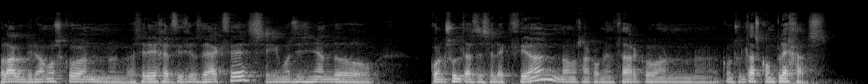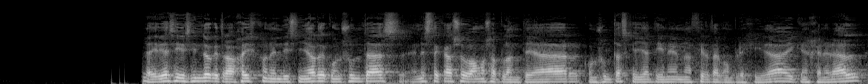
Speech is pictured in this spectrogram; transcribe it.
Hola, continuamos con la serie de ejercicios de Access. Seguimos diseñando consultas de selección. Vamos a comenzar con eh, consultas complejas. La idea sigue siendo que trabajáis con el diseñador de consultas. En este caso vamos a plantear consultas que ya tienen una cierta complejidad y que en general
